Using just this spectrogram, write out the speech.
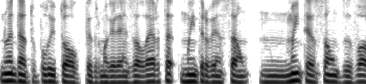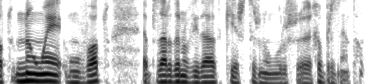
No entanto, o politólogo Pedro Magalhães alerta uma intervenção, uma intenção de voto não é um voto, apesar da novidade que estes números eh, representam.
